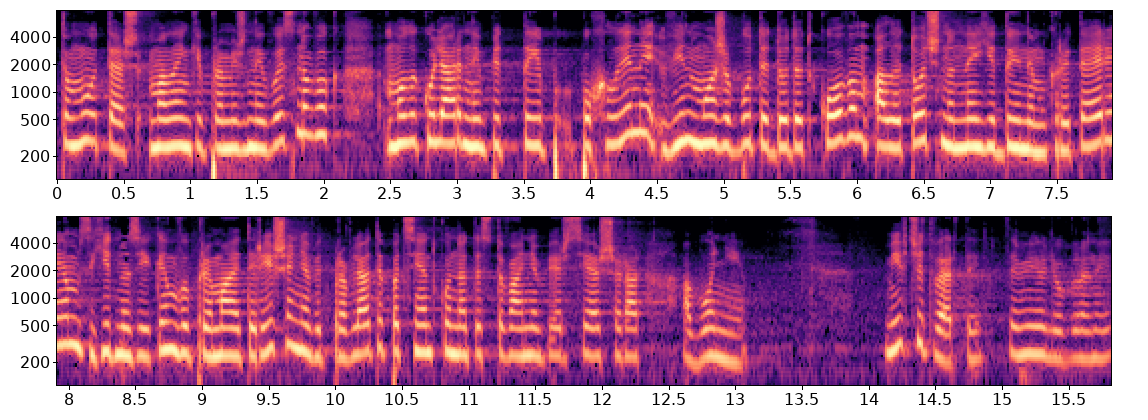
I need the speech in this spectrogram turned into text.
тому теж маленький проміжний висновок. Молекулярний підтип пухлини він може бути додатковим, але точно не єдиним критерієм, згідно з яким ви приймаєте рішення відправляти пацієнтку на тестування BRCA-HRR або ні. Міф четвертий, це мій улюблений.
